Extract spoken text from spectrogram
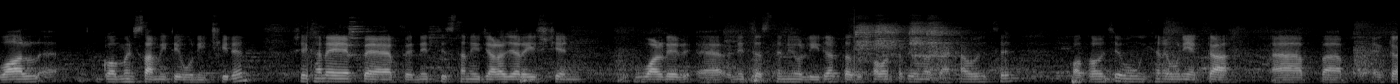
ওয়ার্ল্ড গভর্নমেন্ট সামিটে উনি ছিলেন। সেখানে নেতৃস্থানীয় যারা যারা এসছেন ওয়ার্ল্ডের নেতৃস্থানীয় লিডার তাদের সবার সাথে ওনার দেখা হয়েছে। কথা হয়েছে এবং এখানে উনি একটা একটা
